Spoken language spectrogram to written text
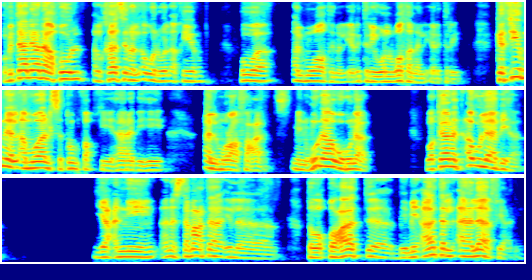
وبالتالي أنا أقول الخاسر الأول والأخير هو المواطن الإريتري والوطن الإريتري. كثير من الأموال ستنفق في هذه المرافعات من هنا وهناك. وكانت أولى بها. يعني أنا استمعت إلى توقعات بمئات الآلاف يعني.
